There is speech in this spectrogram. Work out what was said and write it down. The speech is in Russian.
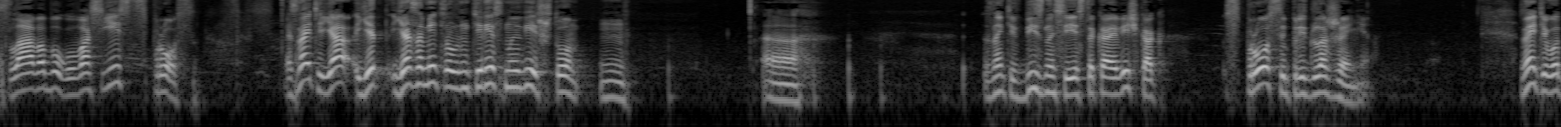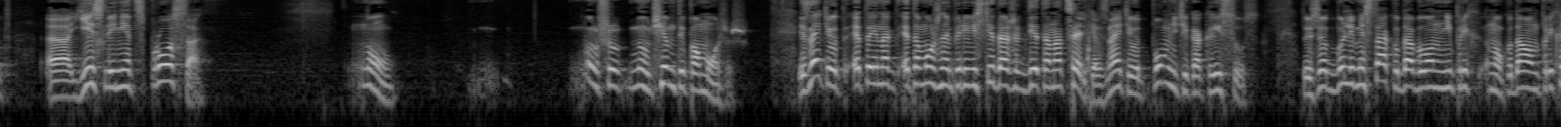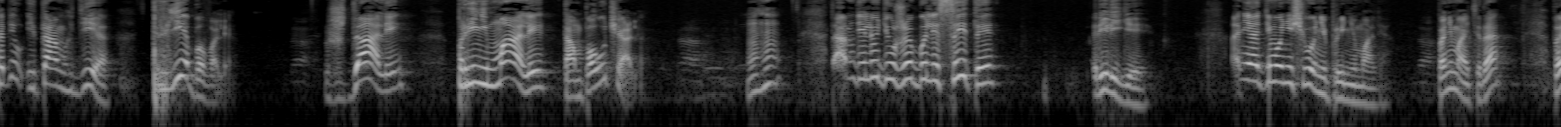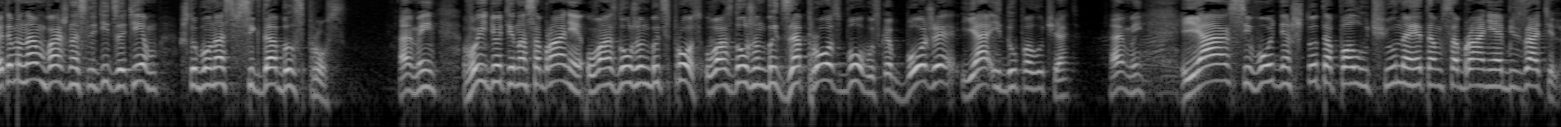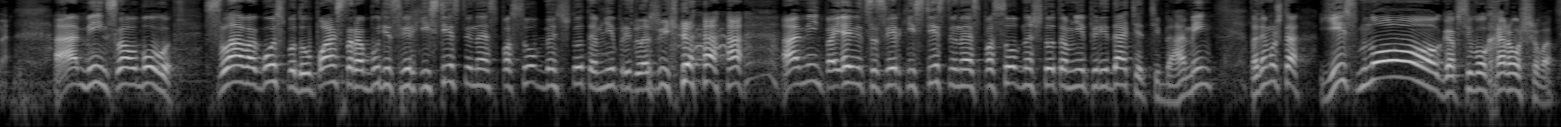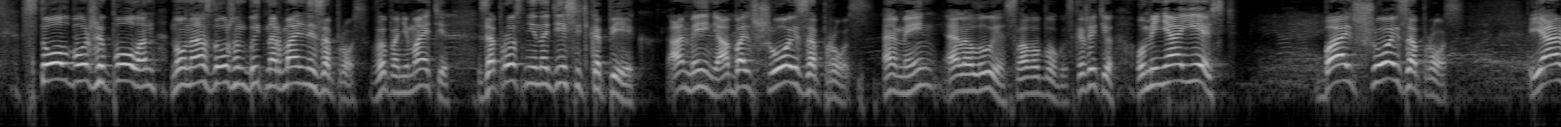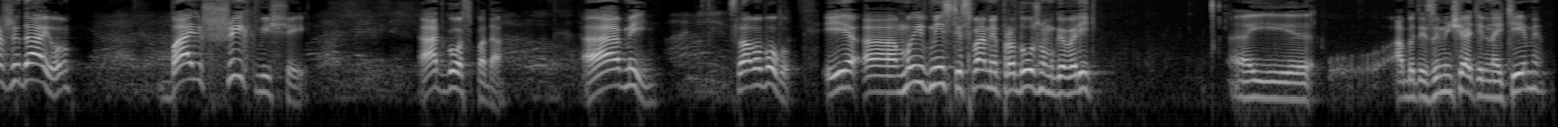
Слава Богу, у вас есть спрос. Знаете, я, я, я заметил интересную вещь, что, э, знаете, в бизнесе есть такая вещь, как спрос и предложение. Знаете, вот э, если нет спроса, ну, ну, шо, ну, чем ты поможешь? И знаете, вот это, иногда, это можно перевести даже где-то на церковь. Знаете, вот помните, как Иисус. То есть вот были места, куда бы он не при, ну, куда он приходил, и там, где требовали, ждали, принимали, там получали. Угу. Там, где люди уже были сыты религией, они от него ничего не принимали. Понимаете, да? Поэтому нам важно следить за тем, чтобы у нас всегда был спрос. Аминь. Вы идете на собрание, у вас должен быть спрос, у вас должен быть запрос Богу. Сказать, Боже, я иду получать. Аминь. Я сегодня что-то получу на этом собрании обязательно. Аминь. Слава Богу. Слава Господу, у пастора будет сверхъестественная способность что-то мне предложить. Аминь. Появится сверхъестественная способность что-то мне передать от тебя. Аминь. Потому что есть много всего хорошего. Стол Божий полон, но у нас должен быть нормальный запрос. Вы понимаете? Запрос не на 10 копеек. Аминь. А большой запрос. Аминь. Аллилуйя. Слава Богу. Скажите, у меня есть большой запрос. Я ожидаю больших вещей от Господа. Аминь. Слава Богу. И а, мы вместе с вами продолжим говорить а, и об этой замечательной теме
